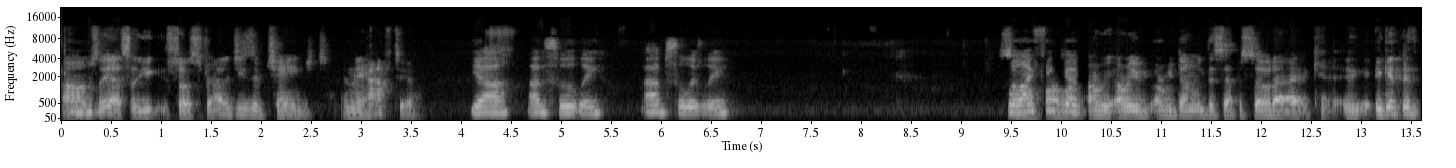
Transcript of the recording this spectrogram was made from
Um, So Mhm. yeah, so you so strategies have changed, and they have to. Yeah, absolutely, absolutely. So Well, I think, uh, are we are we are we done with this episode? I, I can't. It, it, get, it,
